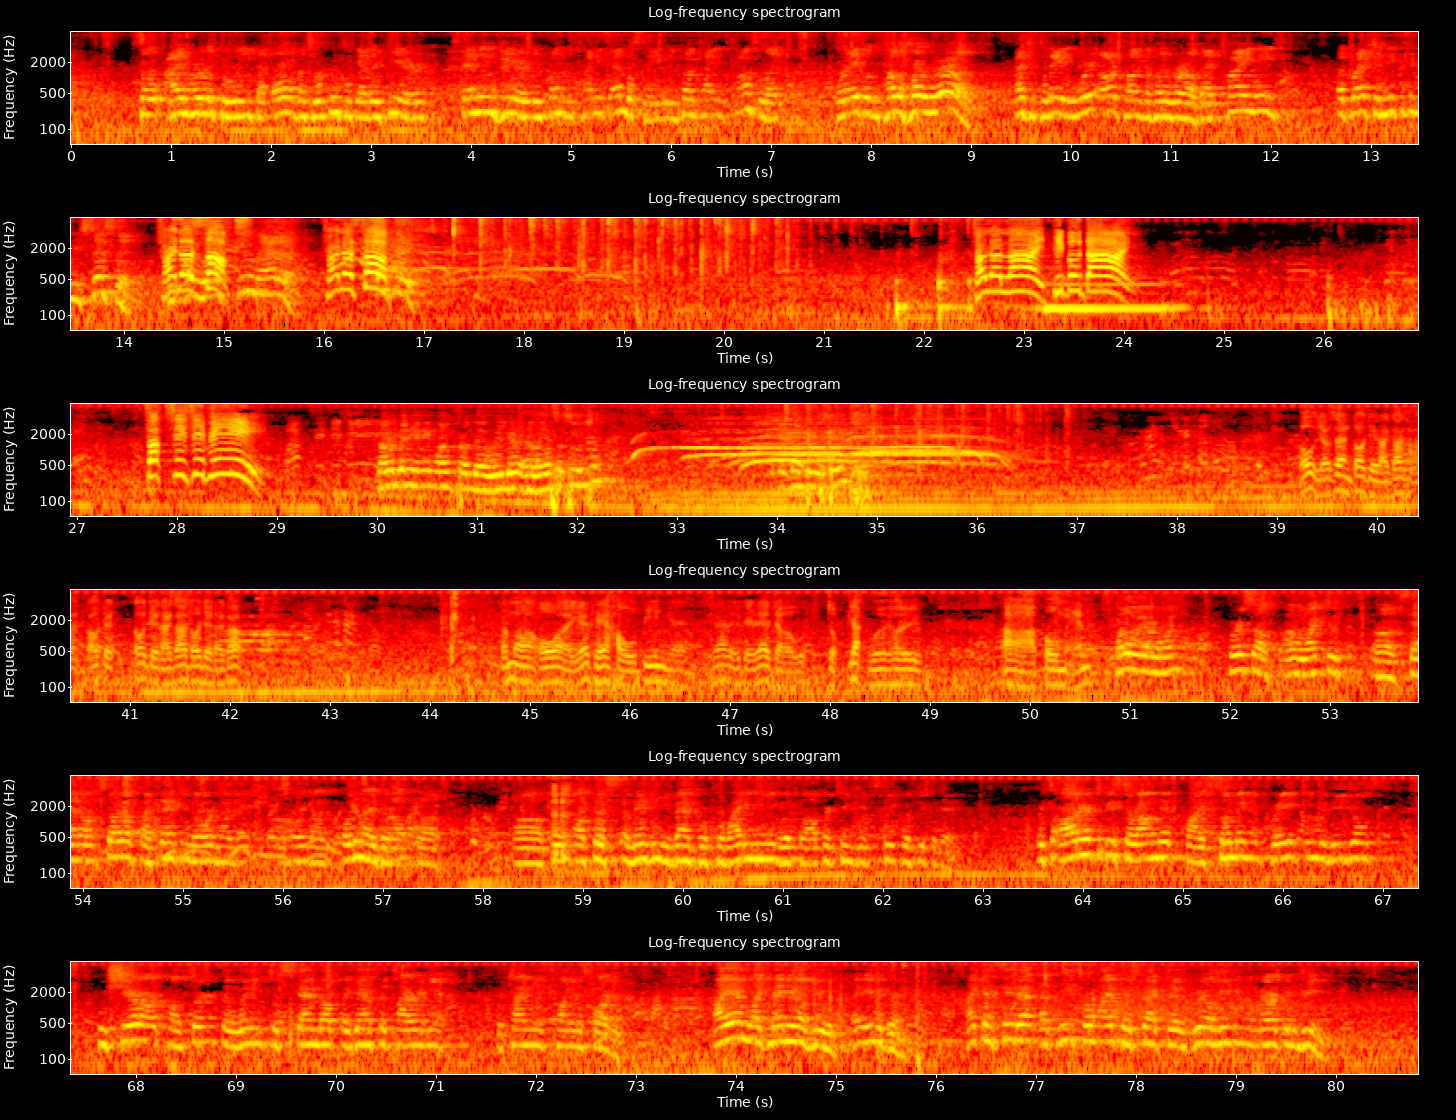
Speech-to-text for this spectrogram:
So I really believe that all of us working together here, standing here in front of the Chinese embassy, in front of the Chinese consulate, we're able to tell the whole world, actually today we are telling the whole world that Chinese aggression needs to be resisted. China Our sucks. China sucks！China lie, people die. Fuck CCP! Now we're getting anyone from the Uyghur LA Association? 好，有声，多谢大家，多谢多谢大家，多谢大家。咁啊，我啊而家企喺后边嘅，而家你哋咧就逐一会去啊报名。 Hello, everyone. First off, I would like to uh, stand off, start off by thanking the organizer, uh, organ- organizer of, uh, uh, for, of this amazing event for providing me with the opportunity to speak with you today. It's an honor to be surrounded by so many great individuals who share our concerns and willing to stand up against the tyranny of the Chinese Communist Party. I am, like many of you, an immigrant. I can say that, at least from my perspective, we are living the American dream.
